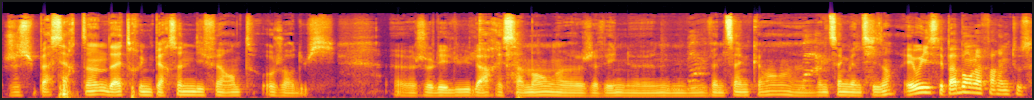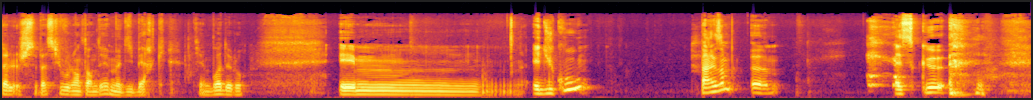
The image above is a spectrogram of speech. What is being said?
Je suis pas certain d'être une personne différente aujourd'hui. Euh, je l'ai lu là récemment j'avais une, une, 25 ans 25 26 ans. Et oui c'est pas bon la farine tout seul. Je sais pas si vous l'entendez elle me dit Berk tiens bois de l'eau. Et hum, et du coup par exemple est-ce que,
